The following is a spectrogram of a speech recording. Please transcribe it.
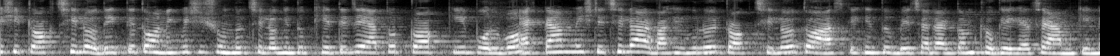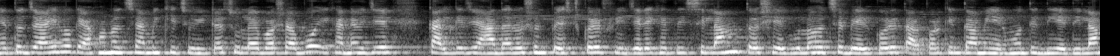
বেশি টক ছিল, দেখতে তো অনেক বেশি সুন্দর ছিল, কিন্তু খেতে যে এত টক, কি বলব? একটা আম মিষ্টি ছিল আর বাকিগুলোই টক ছিল, তো আজকে কিন্তু বেচারা একদম ঠকে গেছে আম কিনে। তো যাই হোক, এখন হচ্ছে আমি খিচুড়িটা চুলায় বসাবো। এখানে ওই যে কালকে যে আদা, রসুন পেস্ট করে ফ্রিজে রেখে দিয়েছিলাম তো সেগুলো হচ্ছে বের করে তারপর কিন্তু আমি এর মধ্যে দিয়ে দিলাম।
